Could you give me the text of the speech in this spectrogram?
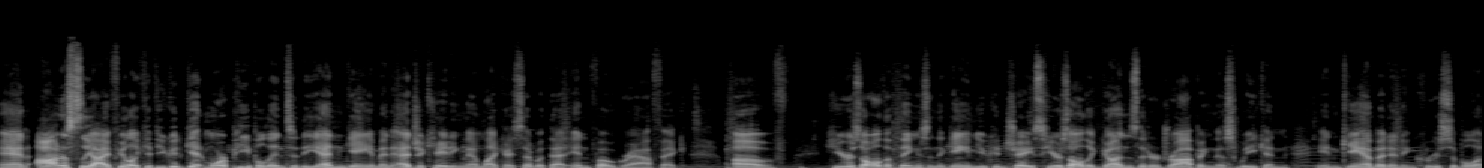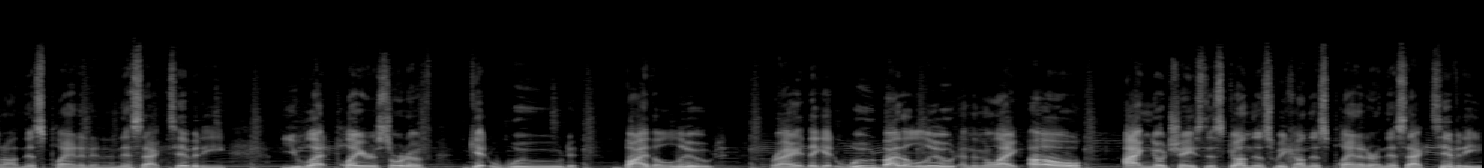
and honestly i feel like if you could get more people into the end game and educating them like i said with that infographic of here's all the things in the game you can chase. Here's all the guns that are dropping this week in, in Gambit and in Crucible and on this planet and in this activity. You let players sort of get wooed by the loot, right? They get wooed by the loot, and then they're like, oh, I can go chase this gun this week on this planet or in this activity,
